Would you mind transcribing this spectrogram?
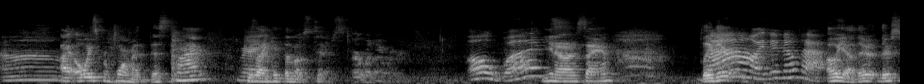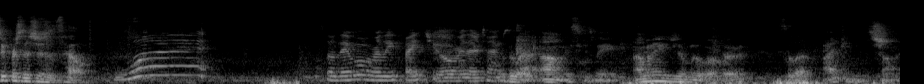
Um, I always perform at this time because I get the most tips or whatever. oh what? You know what I'm saying? Like wow, I didn't know that. Oh yeah, they're they're superstitious as hell. What? So they will really fight you over their time So slot. like, um, excuse me, I'm gonna need you to move over so that I can shine.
